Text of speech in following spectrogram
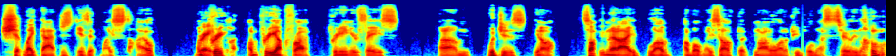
Shit like that just isn't my style. I'm right. pretty, I'm pretty upfront, pretty in your face, um, which is, you know, something that I love about myself, but not a lot of people necessarily love.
